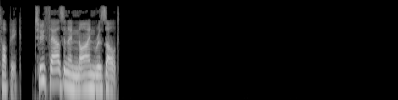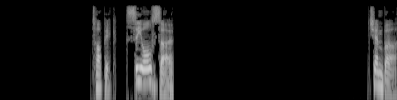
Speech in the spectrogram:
Topic. 2009 result. Topic. See also. Chembur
